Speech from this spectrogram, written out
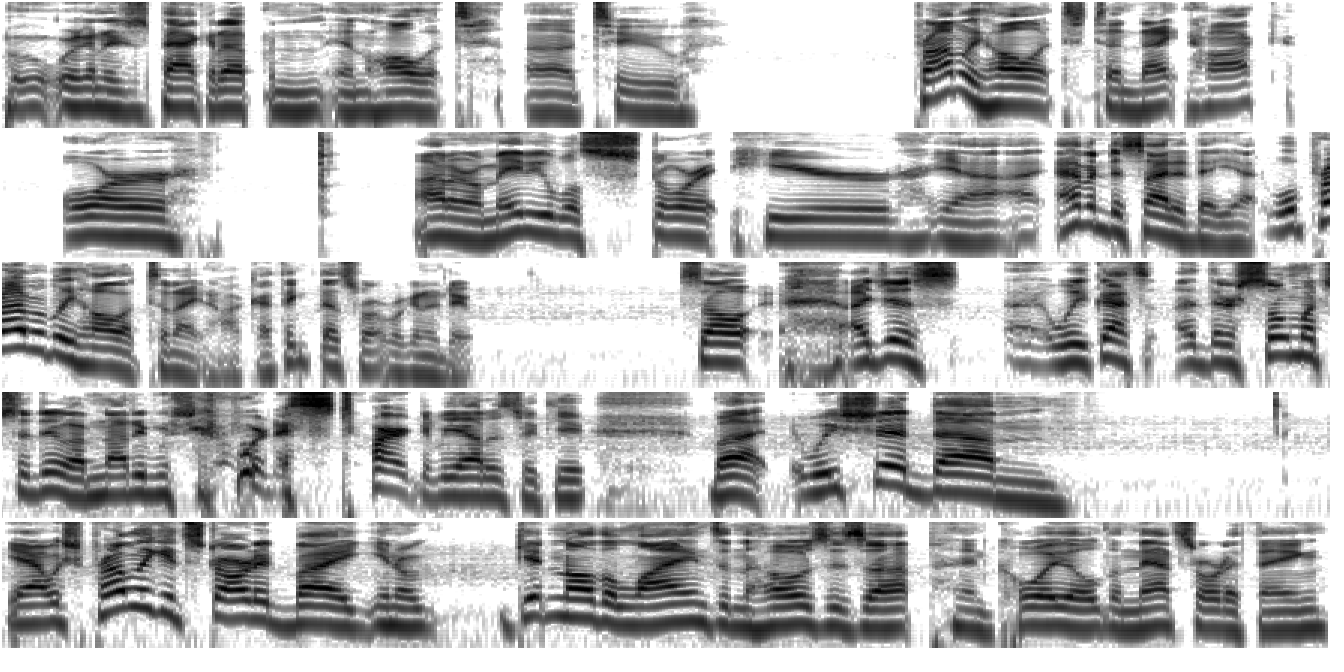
we're going to just pack it up and, and haul it uh, to, probably haul it to Nighthawk or I don't know. Maybe we'll store it here. Yeah, I haven't decided that yet. We'll probably haul it to Nighthawk. I think that's what we're going to do. So I just, uh, we've got, uh, there's so much to do. I'm not even sure where to start, to be honest with you. But we should, um, yeah, we should probably get started by, you know, getting all the lines and the hoses up and coiled and that sort of thing.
